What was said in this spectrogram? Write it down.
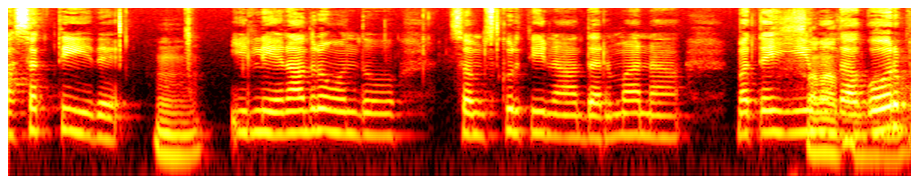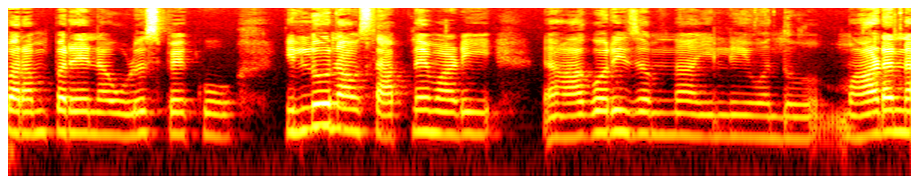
ಆಸಕ್ತಿ ಇದೆ. ಇಲ್ಲಿ ಏನಾದರೂ ಒಂದು ಸಂಸ್ಕೃತಿನ ಧರ್ಮನ ಮತ್ತೆ ಈ ಒಂದು ಅಗೋರ್ ಪರಂಪರೆನ ಉಳಿಸ್ಬೇಕು. ಇಲ್ಲೂ ನಾವು ಸ್ಥಾಪನೆ ಮಾಡಿ ಅಗೋರಿಸಮ್ನ ಇಲ್ಲಿ ಒಂದು ಮಾಡನ್ನ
